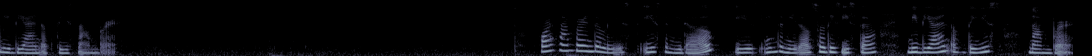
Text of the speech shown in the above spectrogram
median of this number. Fourth number in the list is the middle, is in the middle, so this is the median of this number.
